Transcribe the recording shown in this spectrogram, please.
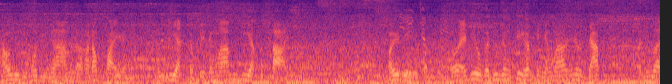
เขาอยู่ดีโคตรดีงามแล้วเขาต้องไปกันมันเหยียดกับเป็นอย่างมามันเหยียบกับตายเขาอยู่ดีเออไอ้ดิวกับยูยังซี่ครับเป็นอย่างมาที่เราจับ อันนี้ไว้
